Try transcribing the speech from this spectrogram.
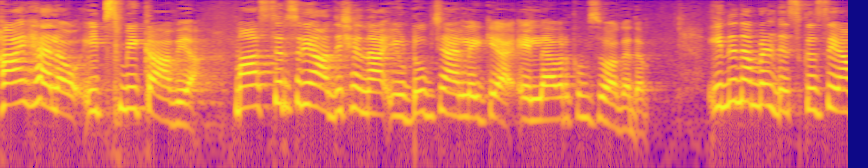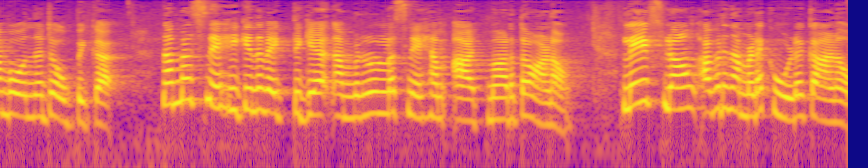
Hi hello it's me Kavya master Shri Aadish എന്ന യൂട്യൂബ് ചാനലിലേക്ക് എല്ലാവർക്കും സ്വാഗതം. ഇന്ന് നമ്മൾ ഡിസ്കസ് ചെയ്യാൻ പോകുന്ന ടോപ്പിക്ക് നമ്മൾ സ്നേഹിക്കുന്ന വ്യക്തിക്ക് നമ്മളോടുള്ള സ്നേഹം ആത്മാർത്ഥമാണോ? ലൈഫ് ലോങ് അവർ നമ്മുടെ കൂടെ കാണോ?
